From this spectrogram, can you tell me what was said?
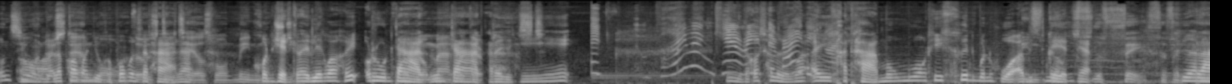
Once อ๋ you อแล้วพอมัน understand อยู่กับพวก more, บนส those ถานอะ details won't mean คน much เห็น to ก็เลย you. เรียกว่า เฮ้ย รูนการ์ด But no รูนการ์ด matter their อะไรอย่างนี้ Byron นี่ can't แล้วก็ read เฉ the ลยว่า writing ไอ้ on คา it. ถาม่วงๆที่ขึ้นบนหัวอบิสเมด Engulf เนี่ย the faith of an คืออะไร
